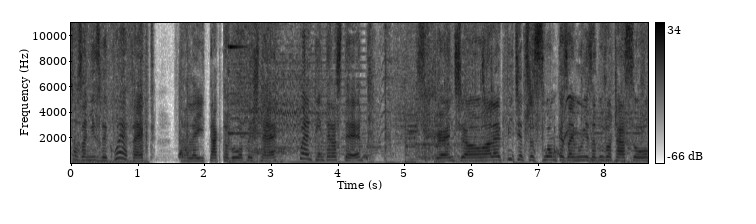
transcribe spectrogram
Co za niezwykły efekt. Ale i tak to było pyszne. Quentin, teraz ty. Z chęcią, ale picie przez słomkę zajmuje za dużo czasu.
